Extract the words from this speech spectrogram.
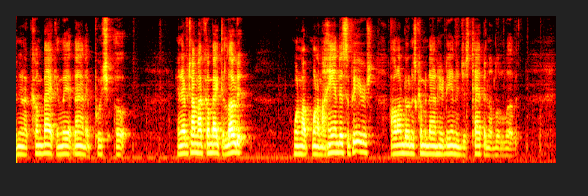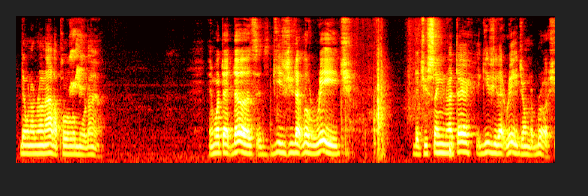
and then I come back and lay it down and push up. And every time I come back to load it, when my when my hand disappears, all I'm doing is coming down here then and just tapping a little of it. Then when I run out, I pull a little more down. And what that does is gives you that little ridge that you seen right there. It gives you that ridge on the brush.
